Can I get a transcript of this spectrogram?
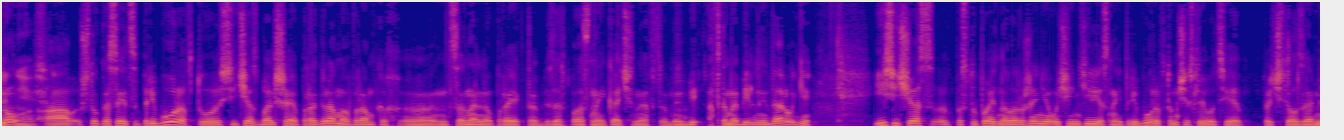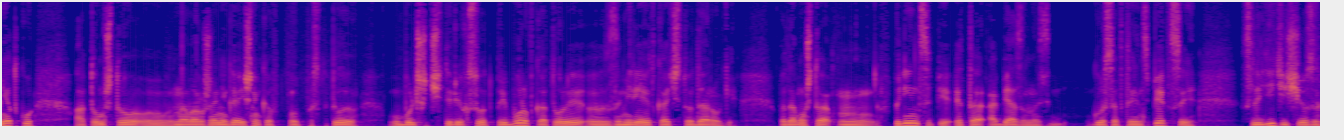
Ну, а что касается приборов, то сейчас большая программа в рамках э, национального проекта «Безопасные и качественные автомобильные дороги». И сейчас э, поступают на вооружение очень интересные приборы, в том числе вот я прочитал заметку о том, что э, на вооружение гаишников поступило больше 400 приборов, которые э, замеряют качество дороги. Потому что, в принципе, это обязанность госавтоинспекции следить еще за,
